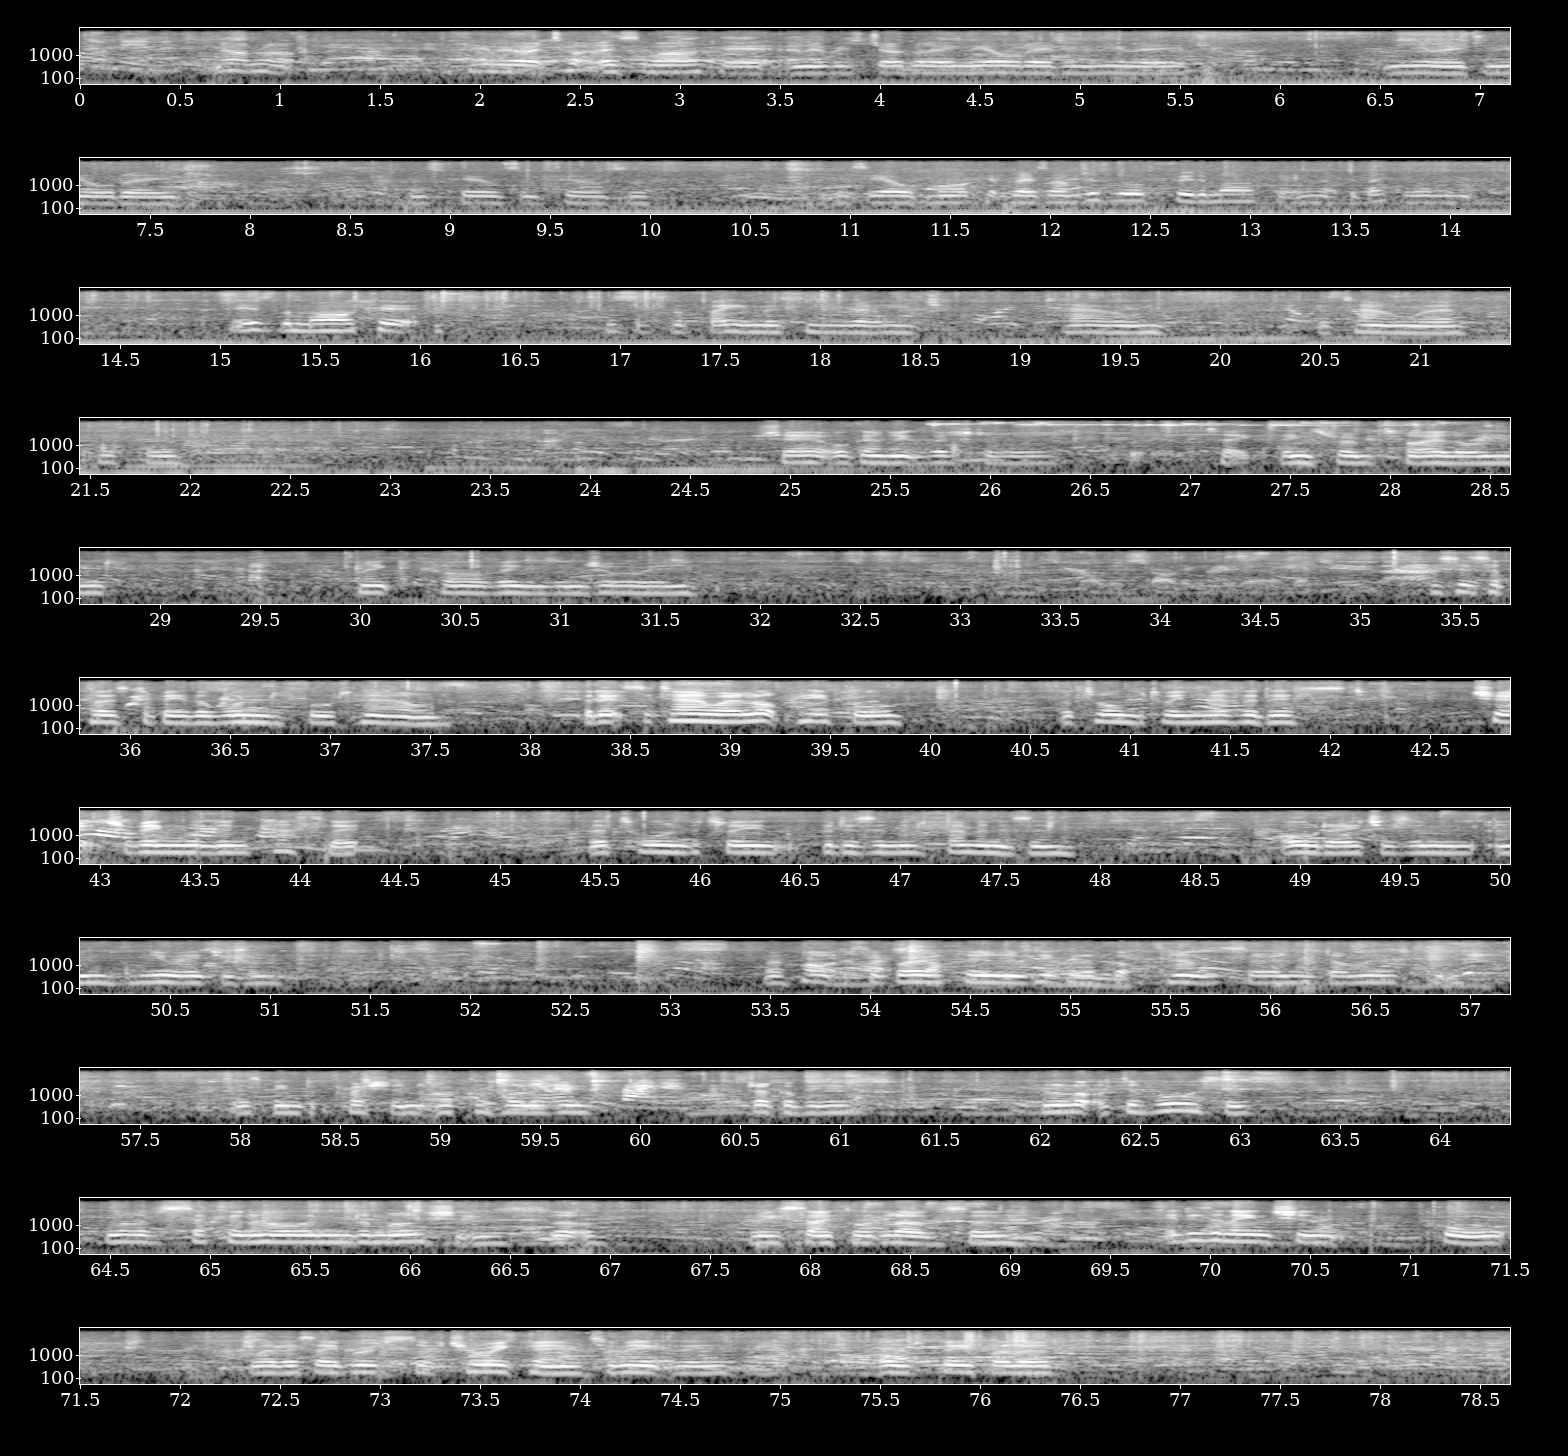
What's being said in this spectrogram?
not in. No, I'm not. Here we are at Totnes Market and everybody's juggling the old age and the new age. The new age and the old age. There's fields and fields of Here's the old marketplace. I'm just walking through the market and I'll be back in one minute. Here's the market. This is the famous New Age town. The town where people share organic vegetables, take things from Thailand, make carvings and jewellery. This is supposed to be the wonderful town, but it's a town where a lot of people are torn between Methodist, Church of England and Catholic. They're torn between Buddhism and feminism, old ageism and new ageism. Their hearts are broken and people have got cancer and died. There's been depression, alcoholism, drug abuse, and a lot of divorces. A lot of second-hand emotions, a lot of recycled love. So it is an ancient port where they say Brutus of Troy came to meet the old people of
